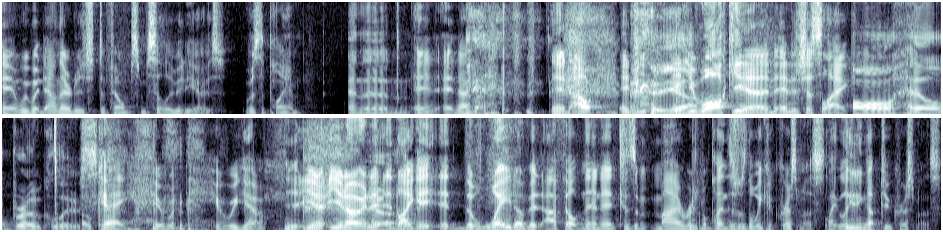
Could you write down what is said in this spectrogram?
and we went down there just to film some silly videos. Was the plan, And then and and I got and I and you, Yeah. and you walk in, and it's just like all hell broke loose. okay, here we here we go. You, know, you know, and it, like it, it, the weight of it, I felt then, and because my original plan, this was the week of Christmas, like leading up to Christmas,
